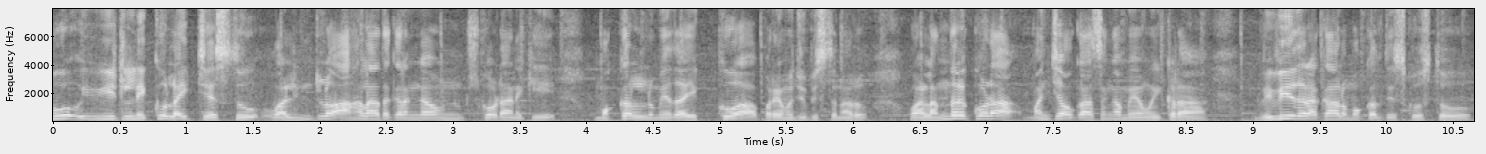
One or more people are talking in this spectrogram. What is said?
పూ వీటిని ఎక్కువ లైక్ చేస్తూ వాళ్ళ ఇంట్లో ఆహ్లాదకరంగా ఉంచుకోవడానికి మొక్కల మీద ఎక్కువ ప్రేమ చూపిస్తున్నారు. వాళ్ళందరికీ కూడా మంచి అవకాశంగా మేము ఇక్కడ వివిధ రకాల మొక్కలు తీసుకొస్తూ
